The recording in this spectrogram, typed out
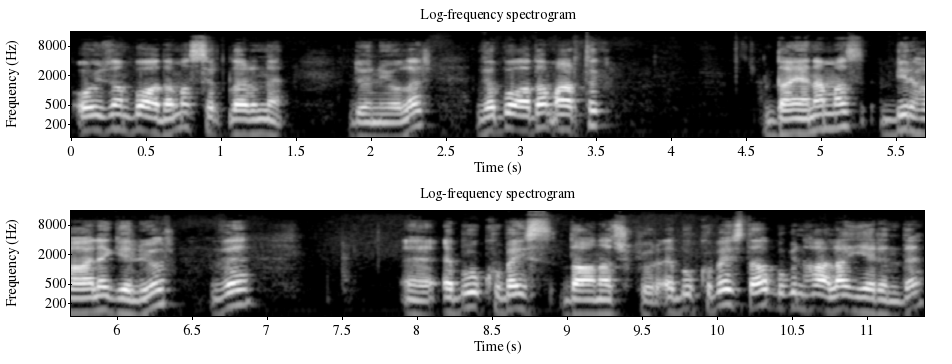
O yüzden bu adama sırtlarını dönüyorlar ve bu adam artık dayanamaz bir hale geliyor ve e, Ebu Kubeys dağına çıkıyor. Ebu Kubeys dağı bugün hala yerinde.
